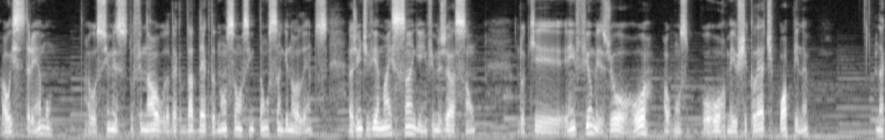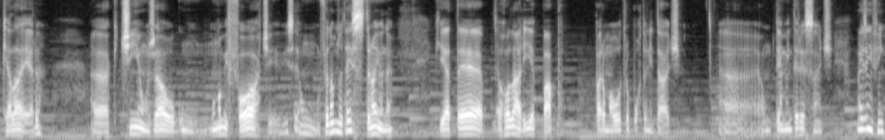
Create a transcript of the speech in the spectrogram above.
ao extremo. Os filmes do final da década, da década não são assim tão sanguinolentos. A gente via mais sangue em filmes de ação do que em filmes de horror, alguns horror meio chiclete, pop, né? Daquela era, uh, que tinham já algum um nome forte. Isso é um fenômeno até estranho, né? Que até rolaria papo para uma outra oportunidade. Uh, é um tema interessante. Mas enfim,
